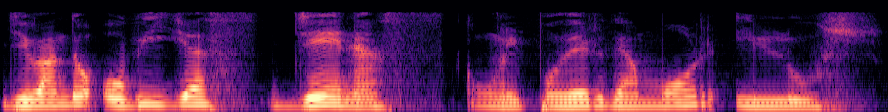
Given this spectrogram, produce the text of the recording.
llevando ovillas llenas con el poder de amor y luz.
